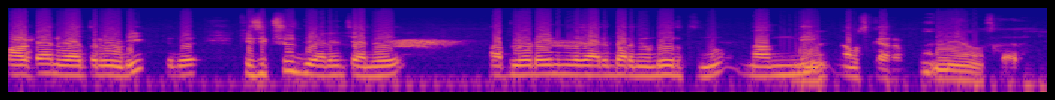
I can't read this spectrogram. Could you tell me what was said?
മാഷ അനുഭവത്തോടുകൂടി ഇത് ഫിസിക്സ് വിദ്യാലയം ചാനൽ അപ്ലോഡ് ചെയ്യുന്ന കാര്യം പറഞ്ഞുകൊണ്ട് നിർത്തുന്നു. നന്ദി. നമസ്കാരം. നന്ദി നമസ്കാരം.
